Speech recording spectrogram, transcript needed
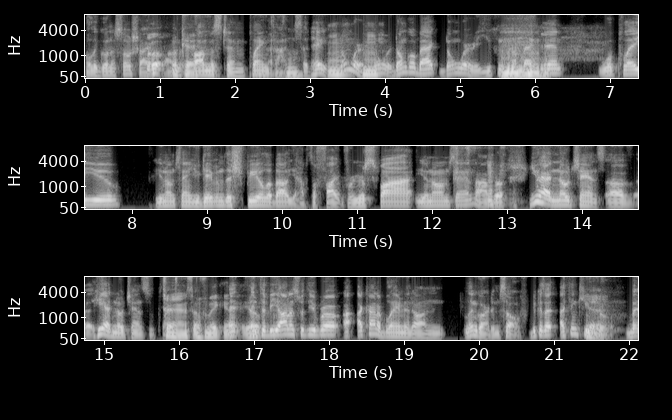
Ole Gunnar Solskjaer Oh, prom- okay. promised him playing time. Mhm. Said, "Hey, Mhm. don't worry, Mhm. don't worry, don't go back, don't worry. You can come back in. We'll play you." You know what I'm saying? You gave him the spiel about you have to fight for your spot. You know what I'm saying? Nah, bro. You had no chance of. Uh, he had no chance of playing. Chance of making And, yep. and to be honest with you, bro, I, I kind of blame it on Lingard himself because I, I think he Yeah. knew. But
